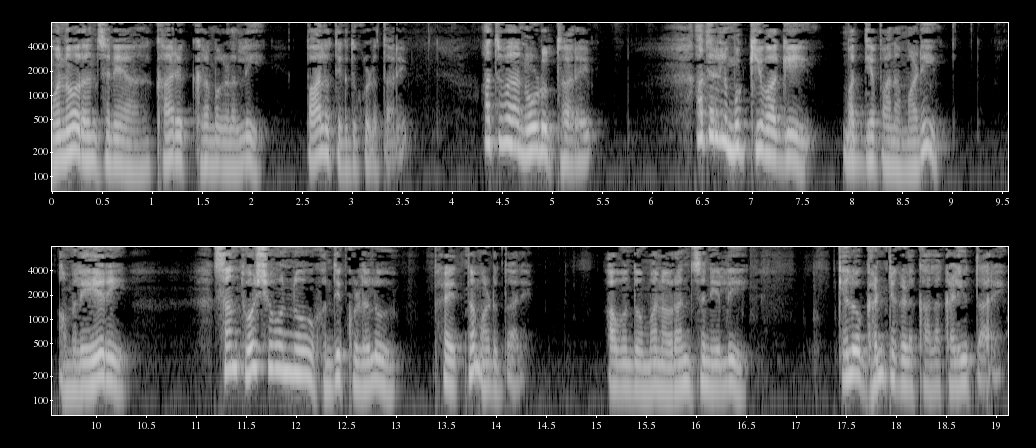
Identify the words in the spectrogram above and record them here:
ಮನೋರಂಜನೆಯ ಕಾರ್ಯಕ್ರಮಗಳಲ್ಲಿ ಪಾಲು ತೆಗೆದುಕೊಳ್ಳುತ್ತಾರೆ ಅಥವಾ ನೋಡುತ್ತಾರೆ. ಅದರಲ್ಲಿ ಮುಖ್ಯವಾಗಿ ಮದ್ಯಪಾನ ಮಾಡಿ ಅಮಲೇರಿ ಸಂತೋಷವನ್ನು ಹೊಂದಿಕೊಳ್ಳಲು ಪ್ರಯತ್ನ ಮಾಡುತ್ತಾರೆ. ಆ ಒಂದು ಮನೋರಂಜನೆಯಲ್ಲಿ ಕೆಲವು ಗಂಟೆಗಳ ಕಾಲ ಕಳೆಯುತ್ತಾರೆ.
